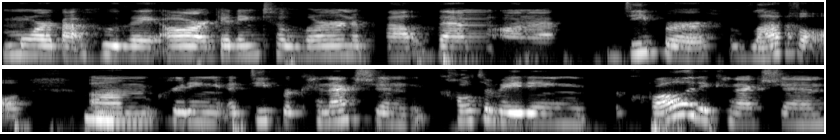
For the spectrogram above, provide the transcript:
more about who they are, getting to learn about them on a deeper level, mm. um, creating a deeper connection, cultivating a quality connection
